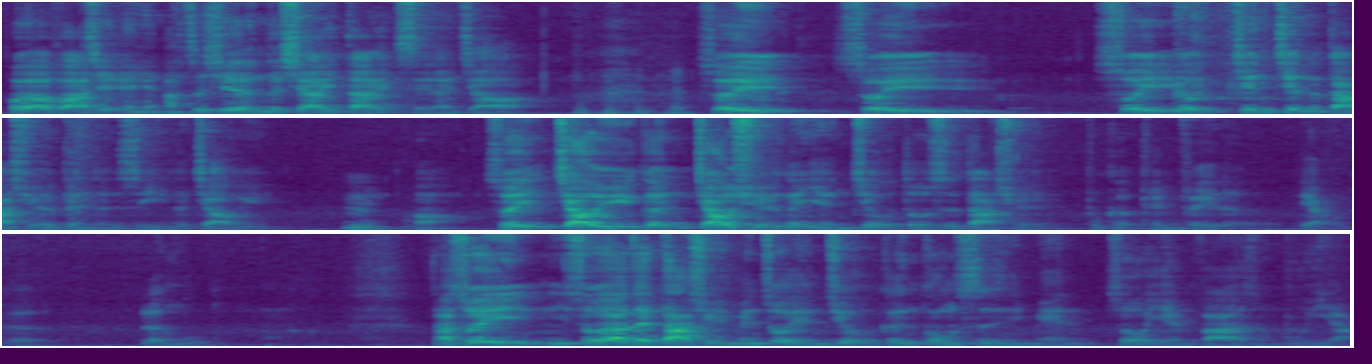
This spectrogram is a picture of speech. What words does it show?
后来发现，哎啊，这些人的下一代谁来教啊？所以，所以。所以又渐渐的，大学变成是一个教育，嗯，啊，所以教育跟教学跟研究都是大学不可偏废的两个任务。那所以你说要在大学里面做研究，跟公司里面做研发有什么不一样？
